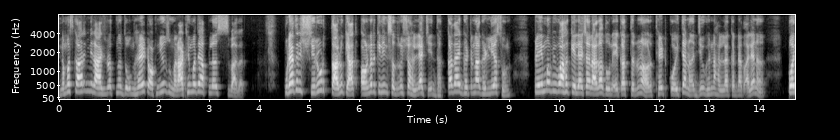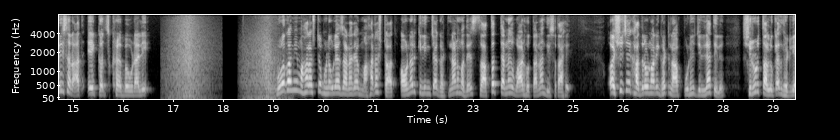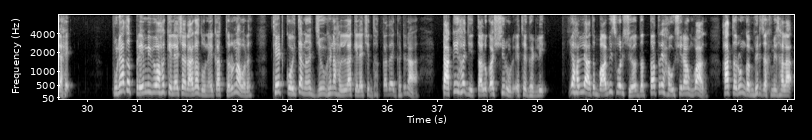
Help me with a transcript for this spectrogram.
नमस्कार मी Rajratna Jondhale top news मराठीमध्ये आपलं स्वागत. पुण्यातील शिरूर तालुक्यात ऑनर किलिंग सदृश हल्ल्याची धक्कादायक घटना घडली असून प्रेमविवाह केल्याच्या रागातून एका तरुणावर थेट कोयत्यानं जीवघेणा हल्ला करण्यात आल्यानं परिसरात एकच खळबळ उडाली. पुरोगामी महाराष्ट्र म्हणवल्या जाणाऱ्या महाराष्ट्रात ऑनर किलिंगच्या घटनांमध्ये सातत्यानं वाढ होताना दिसत आहे. अशीच एक हादरवणारी घटना पुणे जिल्ह्यातील शिरूर तालुक्यात घडली आहे. पुण्यात प्रेमविवाह केल्याच्या रागातून एका तरुणावर थेट कोयत्यानं जीवघेणा हल्ला केल्याची धक्कादायक घटना टाकी हजी तालुका शिरूर येथे घडली. या हल्ल्यात बावीस वर्षीय दत्तात्रय हौशीराम वाघ हा तरुण गंभीर जखमी झाला.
